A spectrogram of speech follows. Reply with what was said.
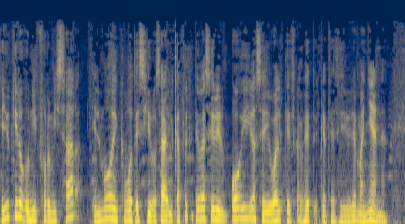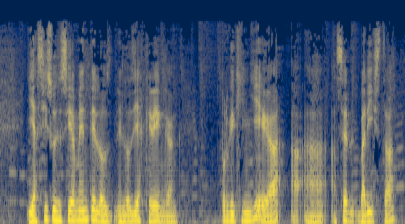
que yo quiero uniformizar el modo en cómo te sirvo. O sea, el café que te voy a servir hoy va a ser igual que el café que te serviré mañana. Y así sucesivamente los, en los días que vengan. Porque quien llega a, ser barista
